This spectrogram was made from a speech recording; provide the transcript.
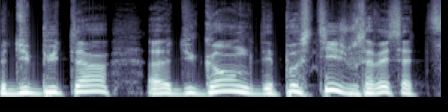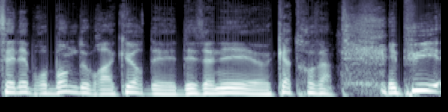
du butin euh, du gang des postiches, vous savez, cette célèbre bande de braqueurs des, années 80. Et puis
